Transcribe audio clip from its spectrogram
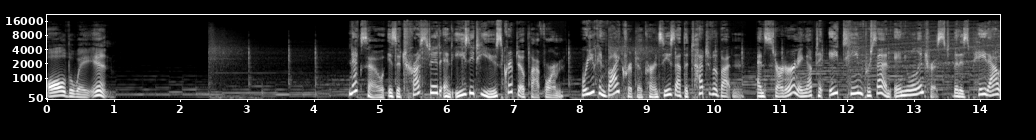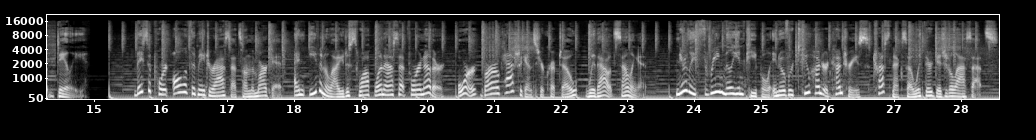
all the way in. Nexo is a trusted and easy to use crypto platform where you can buy cryptocurrencies at the touch of a button and start earning up to 18% annual interest that is paid out daily. They support all of the major assets on the market and even allow you to swap one asset for another or borrow cash against your crypto without selling it. Nearly 3 million people in over 200 countries trust Nexo with their digital assets.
